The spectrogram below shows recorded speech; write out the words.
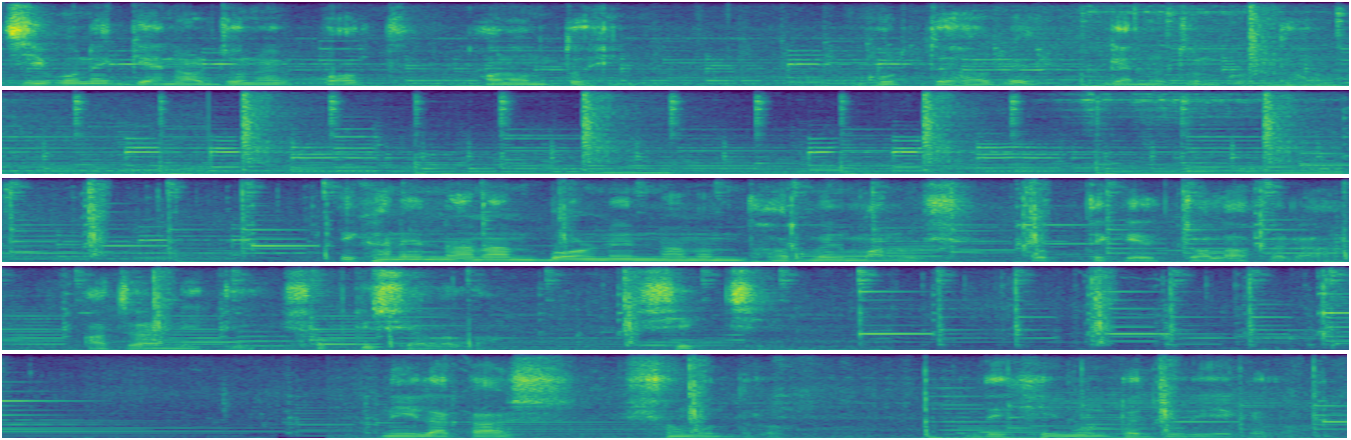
জীবনে জ্ঞান অর্জনের পথ অনন্তহীন। ঘুরতে হবে, জ্ঞান অর্জন করতে হবে। এখানে নানান বর্ণের, নানান ধর্মের মানুষ, প্রত্যেকের চলাফেরা আচার নীতি সব কিছু আলাদা। শিখছি। নীল আকাশ, সমুদ্র। দেখেই মনটা জুড়িয়ে গেল।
